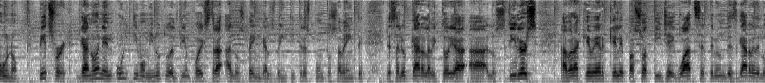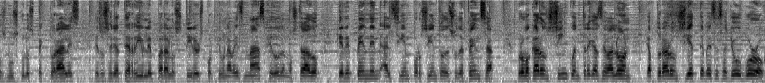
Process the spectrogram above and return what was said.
1. Pittsburgh ganó en el último minuto del tiempo extra a los Bengals, 23 puntos a 20. Le salió cara la victoria a los Steelers. Habrá que ver qué le pasó a TJ Watt. Se teme un desgarre de los músculos pectorales. Eso sería terrible para los Steelers porque una vez más quedó demostrado que dependen al 100% de su defensa. Provocaron cinco entregas de balón, capturaron siete veces a Joe Burrow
